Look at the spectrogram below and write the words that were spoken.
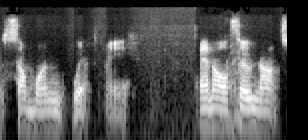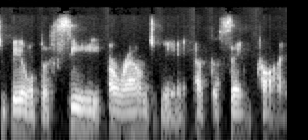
someone with me and also right. not to be able to see around me at the same time.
